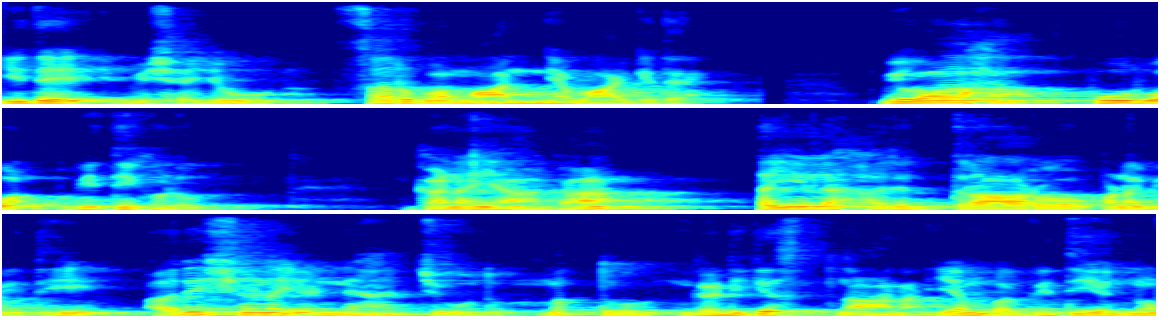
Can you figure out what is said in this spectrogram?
ಇದೇ ವಿಷಯವು ಸರ್ವಮಾನ್ಯವಾಗಿದೆ. ವಿವಾಹ ಪೂರ್ವ ವಿಧಿಗಳು. ಗಣಯಾಗ ತೈಲ ಹರಿದ್ರಾರೋಪಣ ವಿಧಿ, ಅರಿಶಿಣ ಎಣ್ಣೆ ಹಚ್ಚುವುದು ಮತ್ತು ಗಡಿಗೆ ಸ್ನಾನ ಎಂಬ ವಿಧಿಯನ್ನು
